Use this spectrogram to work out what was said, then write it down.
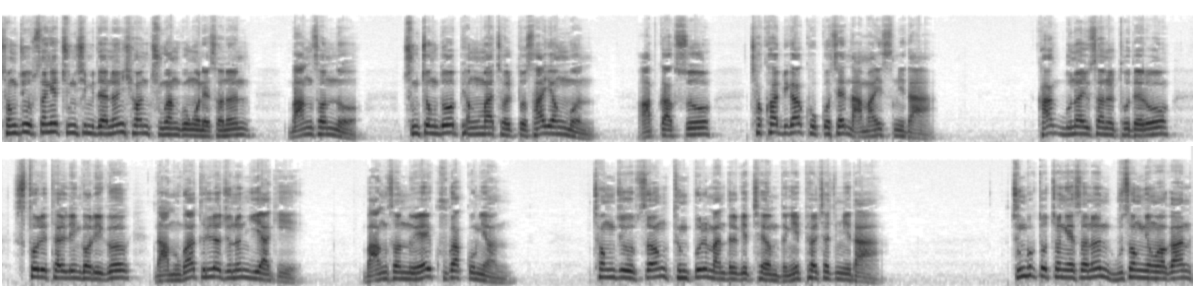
청주읍성의 중심이 되는 현 중앙공원에서는 망선루, 충청도 병마절도사 영문, 압각수, 척화비가 곳곳에 남아 있습니다. 각 문화유산을 토대로 스토리텔링 거리극 나무가 들려주는 이야기, 망선루의 국악공연, 청주읍성 등불 만들기 체험 등이 펼쳐집니다. 중북도청에서는 무성영화관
